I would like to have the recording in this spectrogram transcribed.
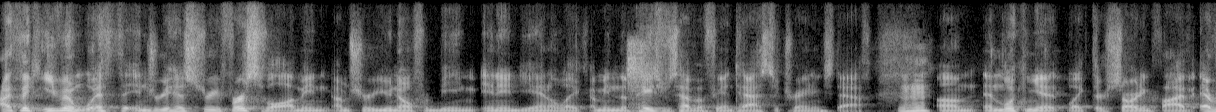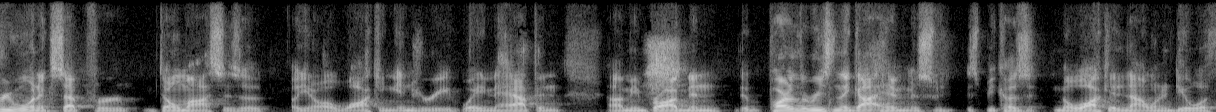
I think even with the injury history, first of all, I mean, I'm sure you know from being in Indiana, like, I mean, the Pacers have a fantastic training staff. Mhm. Um, and looking at like their starting five, everyone except for Domas is a, a, you know a walking injury waiting to happen. I mean, Brogdon. Part of the reason they got him is is because Milwaukee did not want to deal with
